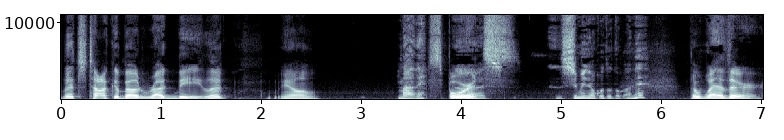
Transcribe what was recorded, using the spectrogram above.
let's talk about rugby. Look, you know, まあね。 sports, うん趣味のこととかね。 the weather,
